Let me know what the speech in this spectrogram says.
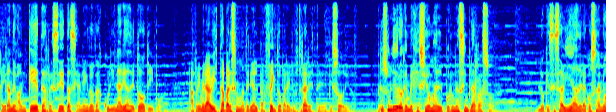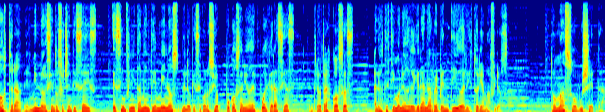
Hay grandes banquetes, recetas y anécdotas culinarias de todo tipo. A primera vista parece un material perfecto para ilustrar este episodio. Pero es un libro que envejeció mal por una simple razón. Lo que se sabía de la Cosa Nostra en 1986 es infinitamente menos de lo que se conoció pocos años después gracias, entre otras cosas, a los testimonios del gran arrepentido de la historia mafiosa, Tommaso Bulletta.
